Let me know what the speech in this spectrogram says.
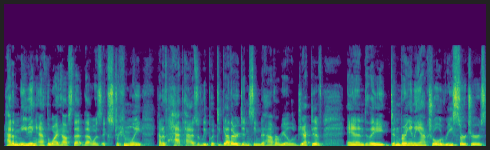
had a meeting at the White House that, that was extremely kind of haphazardly put together, didn't seem to have a real objective, and they didn't bring any actual researchers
